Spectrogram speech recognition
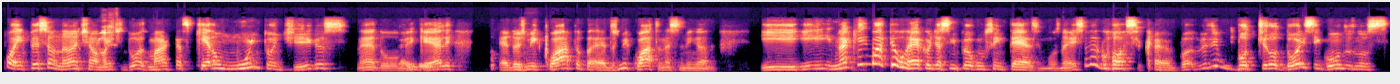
Pô, é impressionante, realmente. Duas marcas que eram muito antigas, né? Do é Bekele. É 2004, é 2004, né? Se não me engano. E, e, não é que ele bateu o recorde assim por alguns centésimos, né? Esse é negócio, cara. Ele tirou dois segundos nos.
